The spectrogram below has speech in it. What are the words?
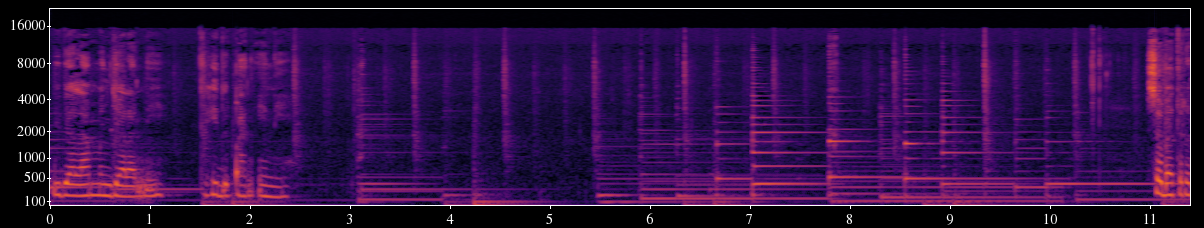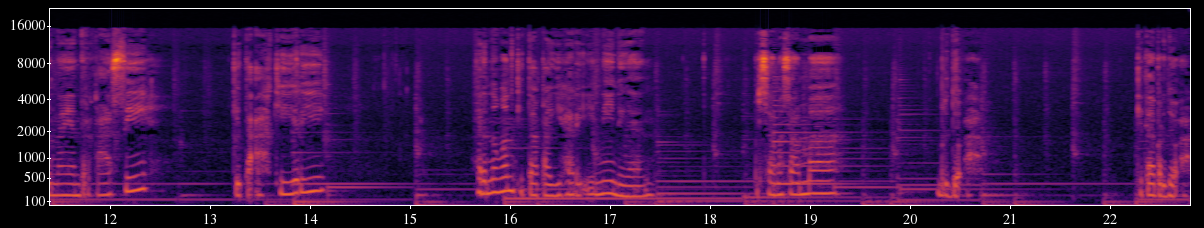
di dalam menjalani kehidupan ini. Sobat Runa yang terkasih, kita akhiri renungan kita pagi hari ini dengan bersama-sama berdoa. Kita berdoa.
